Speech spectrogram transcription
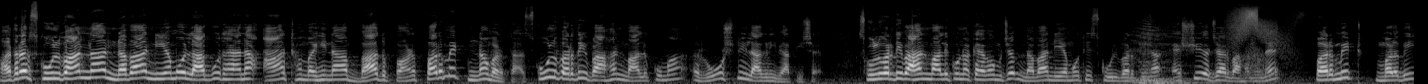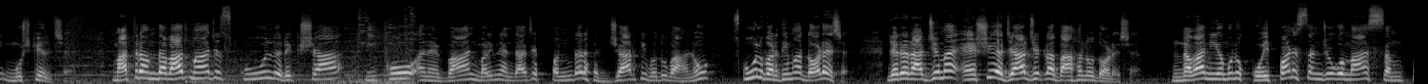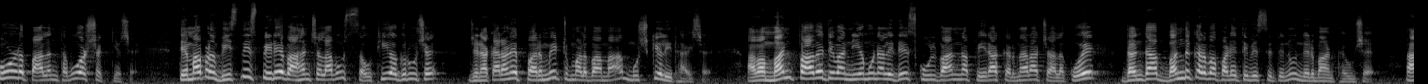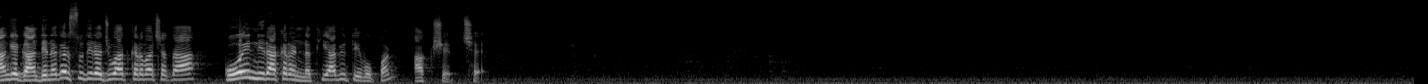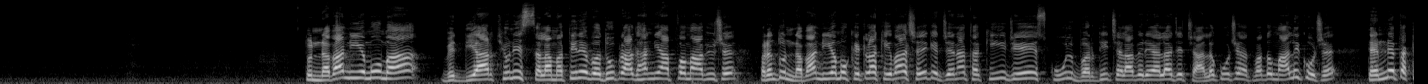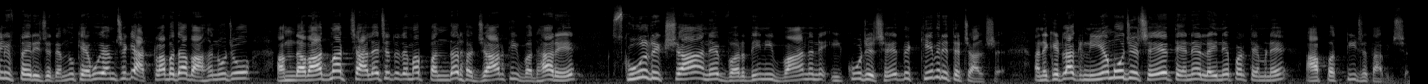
આ તરફ સ્કૂલ વાનના નવા નિયમો લાગુ થયાના આઠ મહિના બાદ પણ પરમિટ ન મળતા સ્કૂલ વર્દી વાહન માલિકોમાં રોષની લાગણી વ્યાપી છે. સ્કૂલ વર્દી વાહન માલિકોના કહેવા મુજબ, નવા નિયમોથી સ્કૂલ વર્ધીના એંશી હજાર વાહનોને પરમિટ મળવી મુશ્કેલ છે. માત્ર અમદાવાદમાં જ સ્કૂલ, રિક્ષા, ઇકો અને વાન મળીને અંદાજે પંદર હજારથી વધુ વાહનો સ્કૂલ વર્ધીમાં દોડે છે, જ્યારે રાજ્યમાં એંશી હજાર જેટલા વાહનો દોડે છે. નવા નિયમોનું કોઈપણ સંજોગોમાં સંપૂર્ણ પાલન થવું અશક્ય છે. તેમાં પણ વીસની સ્પીડે વાહન ચલાવવું સૌથી અઘરું છે, જેના કારણે પરમિટ મળવામાં મુશ્કેલી થાય છે. આવા મન ફાવે તેવા નિયમોના લીધે સ્કૂલ વાનના ફેરા કરનારા ચાલકોએ ધંધા બંધ કરવા પડે તેવી સ્થિતિનું નિર્માણ થયું છે. આ અંગે ગાંધીનગર સુધી રજૂઆત કરવા છતાં કોઈ નિરાકરણ નથી આવ્યું તેવો પણ આક્ષેપ છે. તો નવા નિયમોમાં વિદ્યાર્થીઓની સલામતીને વધુ પ્રાધાન્ય આપવામાં આવ્યું છે. પરંતુ નવા નિયમો કેટલાક એવા છે કે જેના થકી જે સ્કૂલ વર્ધી ચલાવી રહેલા જે ચાલકો છે અથવા તો માલિકો છે, તેમને તકલીફ થઈ રહી છે? તેમનું કહેવું એમ છે કે આટલા બધા વાહનો જો અમદાવાદમાં ચાલે છે તો તેમાં પંદર હજારથી વધારે સ્કૂલ રિક્ષા અને વર્ધીની વાન અને ઇકો જે છે તે કેવી રીતે ચાલશે? અને કેટલાક નિયમો જે છે તેને લઈને પણ તેમણે આપત્તિ જતાવી છે.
